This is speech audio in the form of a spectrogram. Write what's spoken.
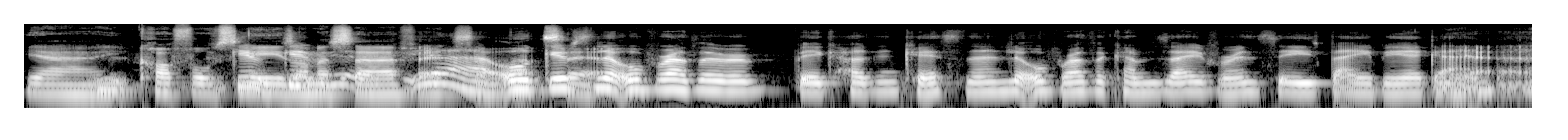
yeah, you cough or give- sneeze on a surface. yeah, or gives it. little brother a big hug and kiss, and then little brother comes over and sees baby again. Yeah,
